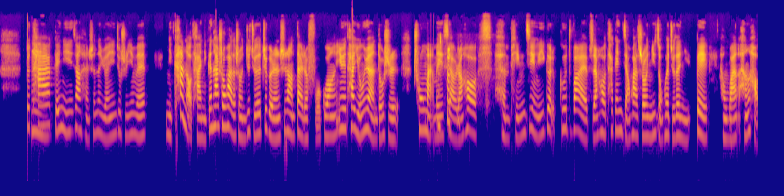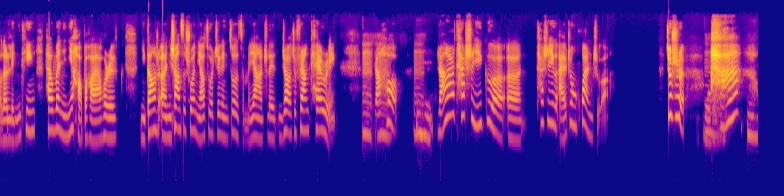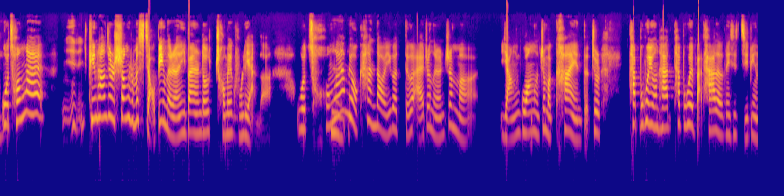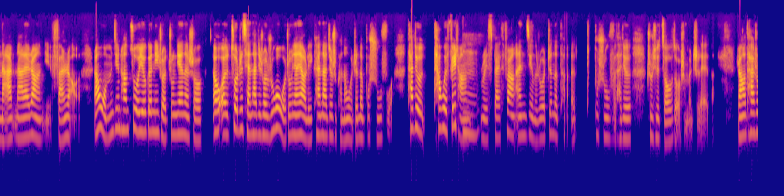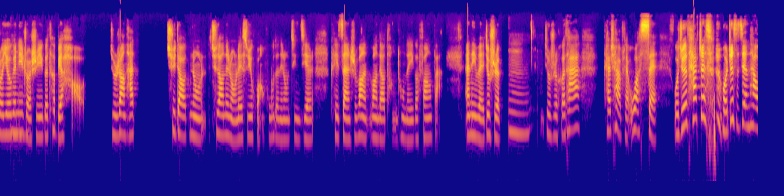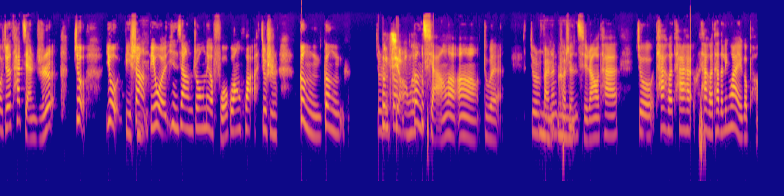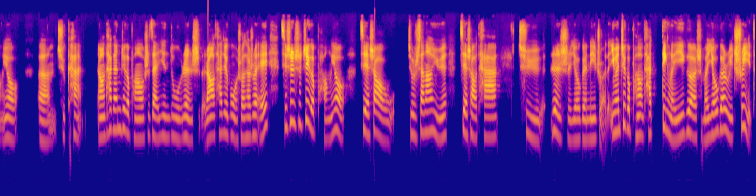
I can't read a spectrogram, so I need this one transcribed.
就他给你印象很深的原因，就是因为。你看到他，你跟他说话的时候，你就觉得这个人身上带着佛光，因为他永远都是充满微笑，然后很平静，一个 good vibes。然后他跟你讲话的时候，你总会觉得你被很完很好的聆听。他问你你好不好呀，或者你刚呃你上次说你要做这个，你做的怎么样啊之类的，你知道就非常 caring。嗯，然后，嗯然而他是一个呃，他是一个癌症患者，就是啊，嗯我从来。你平常就是生什么小病的人，一般人都愁眉苦脸的。我从来没有看到一个得癌症的人这么阳光的，这么 kind，就是他不会用他，他不会把他的那些疾病拿拿来让你烦扰。然后我们经常做 yoga nidra 中间的时候，然后呃做之前他就说，如果我中间要离开，那就是可能我真的不舒服。他就他会非常嗯 respect，、非常安静的。如果真的疼呃不舒服，他就出去走走什么之类的。然后他说，Yoga 嗯 Nidra 是一个特别好，就是让他去掉那种去到那种类似于恍惚的那种境界，可以暂时忘忘掉疼痛的一个方法。Anyway，就是嗯就是和他开 c h a p 哇塞！我觉得他这次 我这次见他，我觉得他简直就又比上比我印象中那个佛光花，就是更更就是更强了更强了，嗯，对，就是反正可神奇。然后他就他和他他和他的另外一个朋友，嗯，去看。然后他跟这个朋友是在印度认识的，然后他就跟我说，他说，哎，其实是这个朋友介绍我，就是相当于介绍他去认识 Yoga Nidra 的，因为这个朋友他定了一个什么 Yoga Retreat，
